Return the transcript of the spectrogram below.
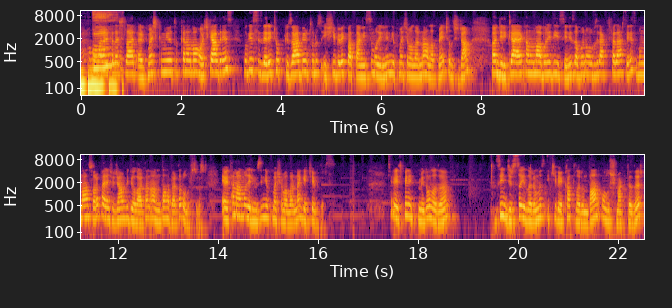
Merhabalar arkadaşlar. Örgüm Aşkım YouTube kanalıma hoş geldiniz. Bugün sizlere çok güzel bir tunus işi bebek battaniyesi modelinin yapım aşamalarını anlatmaya çalışacağım. Öncelikle eğer kanalıma abone değilseniz, abone olup zil aktif ederseniz bundan sonra paylaşacağım videolardan anında haberdar olursunuz. Evet hemen modelimizin yapım aşamalarına geçebiliriz. Evet ben ipimi doladım. Zincir sayılarımız 2 ve katlarından oluşmaktadır.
